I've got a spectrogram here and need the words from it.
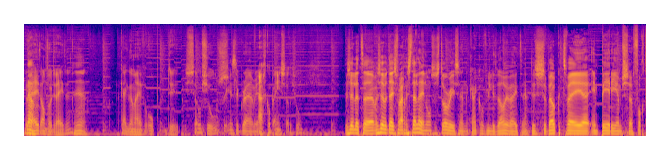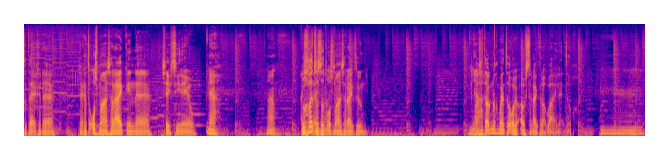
Wil Nou. het antwoord weten? Ja. Kijk dan even op de socials. Op de Instagram, ja. Eigenlijk op één social. We zullen, het, eh, we zullen deze vraag weer stellen in onze stories en kijken of jullie het wel weer weten. Dus eh, welke twee imperiums vochten tegen, de, tegen het Osmaanse Rijk in de 17e eeuw? Ja. Nou. Hoe groot was dat weet, Osmaanse Rijk toen? Ja. Was het ook nog met de Oostenrijk er al bij? Nee, toch? Mm.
